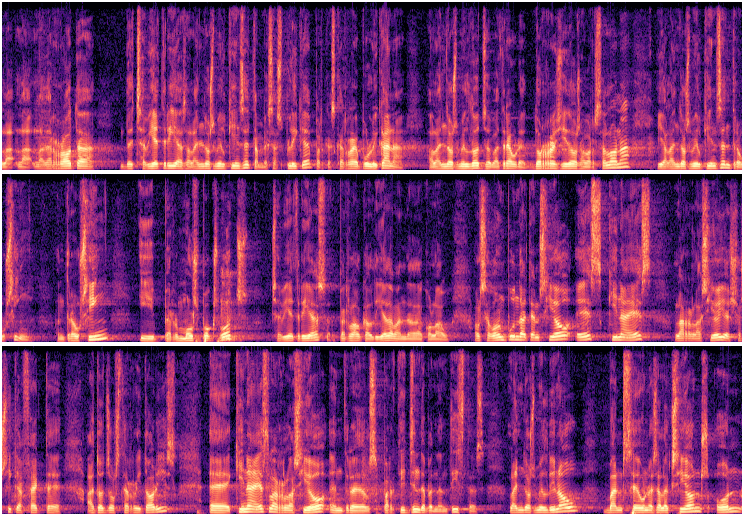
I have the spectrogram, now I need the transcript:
la, la, la derrota de Xavier Trias l'any 2015 també s'explica perquè Esquerra Republicana l'any 2012 va treure dos regidors a Barcelona i l'any 2015 en treu cinc. En treu cinc i per molts pocs vots Xavier Trias per l'alcaldia de Banda de Colau. El segon punt d'atenció és quina és la relació, i això sí que afecta a tots els territoris, eh, quina és la relació entre els partits independentistes. L'any 2019 van ser unes eleccions on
